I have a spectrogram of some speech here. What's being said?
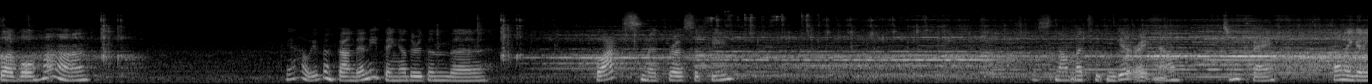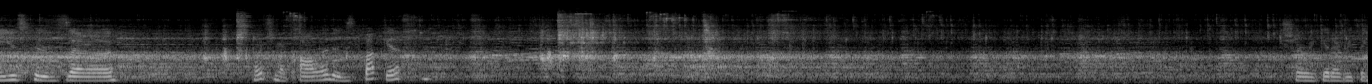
Level, huh? Yeah, we haven't found anything other than the blacksmith recipe. There's not much we can get right now. Okay. Finally gonna use his, uh, whatchamacallit, his bucket. Make sure we get everything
